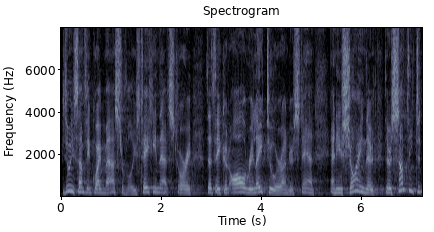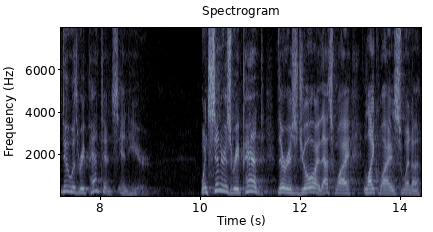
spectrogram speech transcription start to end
He's doing something quite masterful. He's taking that story that they could all relate to or understand, and he's showing that there's something to do with repentance in here. When sinners repent, there is joy. That's why, likewise, when a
